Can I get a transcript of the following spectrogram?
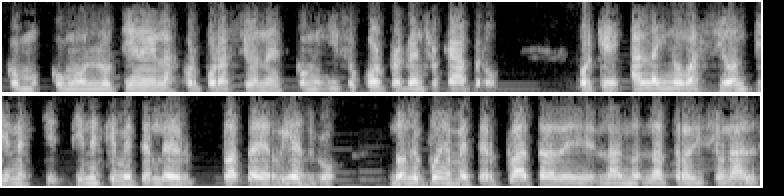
como, como, lo tienen las corporaciones con ISO Corporate Venture Capital, porque a la innovación tienes que, tienes que meterle plata de riesgo, no le puedes meter plata de la, la tradicional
